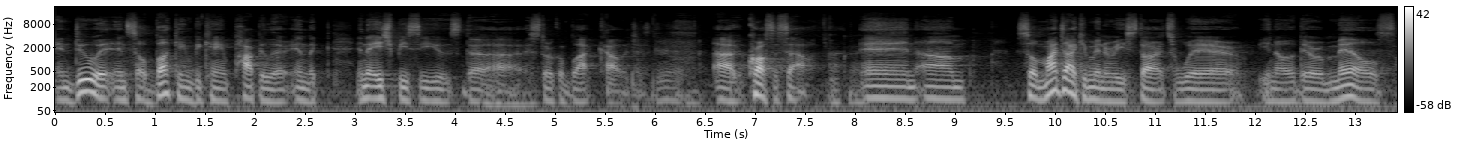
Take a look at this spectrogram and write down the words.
and do it. And so bucking became popular in the in the HBCUs, the uh, historical black colleges yeah. uh, across the South. Okay. And um, so my documentary starts where you know there were males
